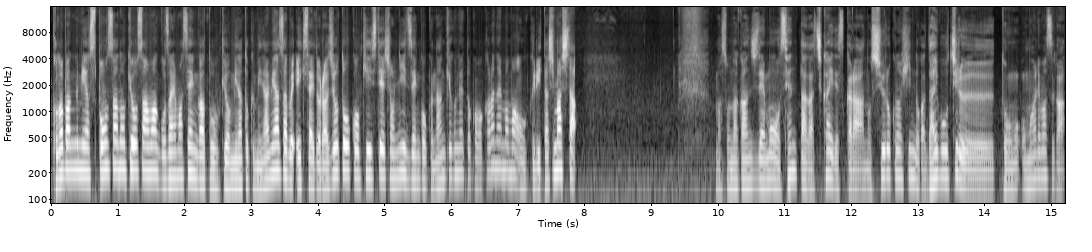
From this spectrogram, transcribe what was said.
この番組はスポンサーの協賛はございませんが、東京港区南麻布エキサイトラジオ投稿キーステーションに全国南極ネットかわからないままお送りいたしました。まあそんな感じでもうセンターが近いですから、あの収録の頻度がだいぶ落ちると思われますが、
